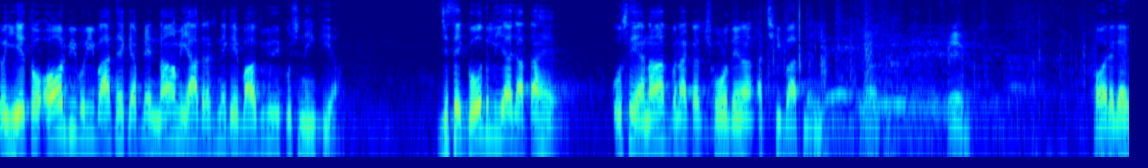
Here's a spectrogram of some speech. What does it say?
तो ये तो और भी बुरी बात है कि अपने नाम याद रखने के बावजूद भी कुछ नहीं किया। जिसे गोद लिया जाता है उसे अनाथ बनाकर छोड़ देना अच्छी बात नहीं है। और अगर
